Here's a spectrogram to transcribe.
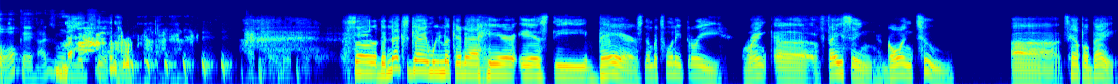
Eagles. Oh, okay. I just want to make sure. So the next game we're looking at here is the Bears, number 23, rank uh facing going to uh Tampa Bay.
